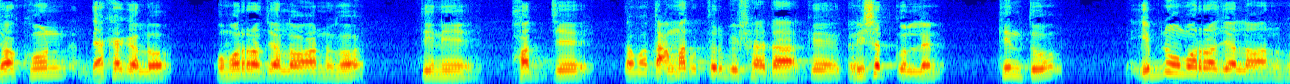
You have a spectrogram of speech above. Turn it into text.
যখন দেখা গেল ওমর রাজা আনহ তিনি হজ্জে তামাত্তুর বিষয়টাকে নিষেধ করলেন। কিন্তু ইবনু উমর রাজা আনহ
